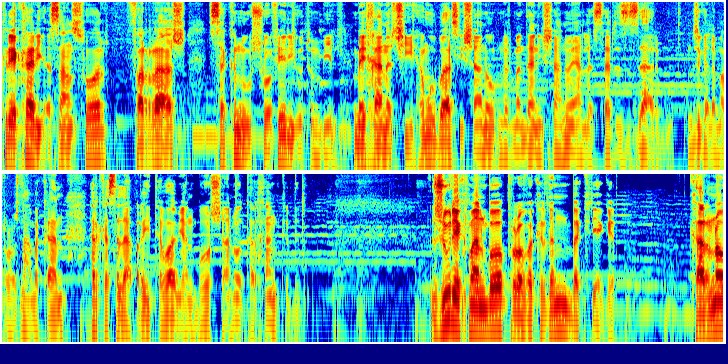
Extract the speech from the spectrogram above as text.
کرێکاری ئەسانسۆر، فەڕاش، سەکن و شۆفێری ئوتومبیل، مەیخانەچی هەموو باسی شانۆ و هونەرمەندانی شانۆیان لەسەر زار بوو، جگە لەمە ڕۆژنامەکان هەر کەسە لاپەڕەی تەواویان بۆ شانۆ تەرخان کردبوو. ژوورێکمان بۆ پڕۆڤەکردن بە کرێ گرت. کارنۆ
